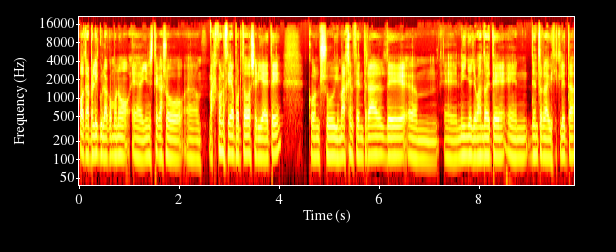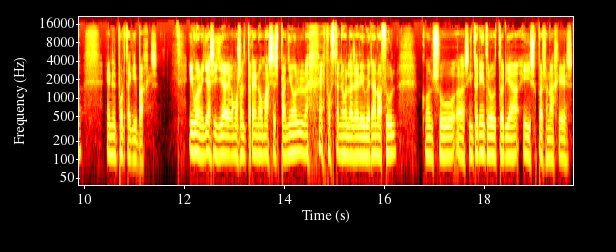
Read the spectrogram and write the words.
Otra película, como no, eh, y en este caso eh, más conocida por todos, sería ET, con su imagen central de em, niño llevando ET en, dentro de la bicicleta en el portaequipajes. Y bueno, ya si ya llegamos al terreno más español, pues tenemos la serie Verano Azul con su uh, sintonía introductoria y sus personajes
